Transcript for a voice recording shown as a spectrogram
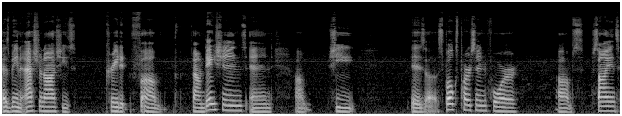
as being an astronaut. She's created um, foundations, and um, she is a spokesperson for um, science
